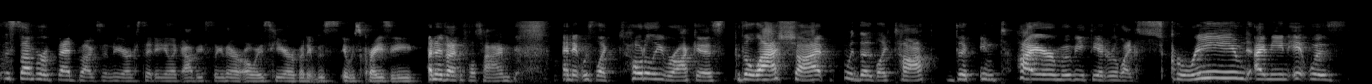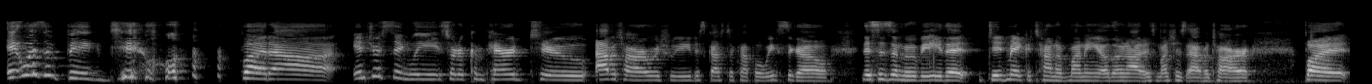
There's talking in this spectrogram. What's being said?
the summer of bed bugs in New York City. Like obviously they're always here, but it was it was crazy. An eventful time. And it was like totally raucous. The last shot with the like top, the entire movie theater like screamed. I mean, it was it was a big deal. But uh, interestingly, sort of compared to Avatar, which we discussed a couple weeks ago, this is a movie that did make a ton of money, although not as much as Avatar, but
